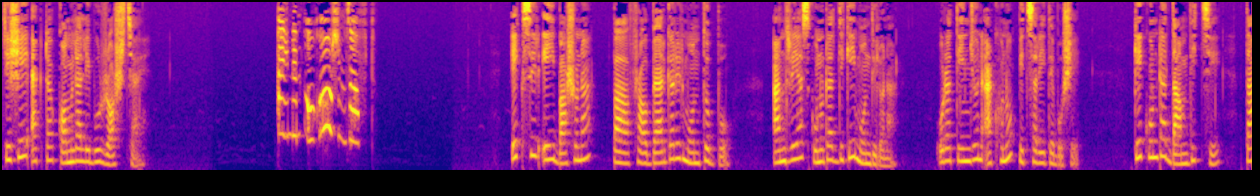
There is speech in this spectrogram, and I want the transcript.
যে সে একটা কমলা লেবুর রস চায়। এক্সের এই বাসনা বা ফ্রাও ব্যার্গারের মন্তব্য আন্দ্রেয়াস কোনোটার দিকেই মন দিল না। ওরা তিনজন এখনও পিৎসারিতে বসে কে কোনটার দাম দিচ্ছে তা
